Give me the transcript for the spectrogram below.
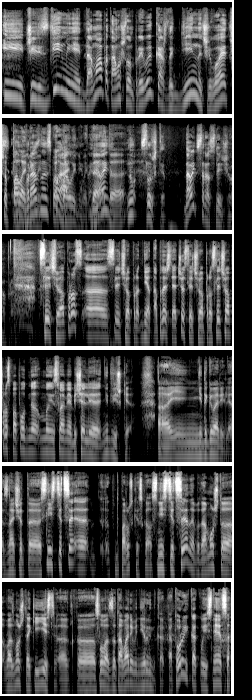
И через день меняет дома, потому что он привык каждый день ночевать в разные спальни. да, понимаете? да. Ну, слушайте, давайте сразу следующий вопрос. Следующий вопрос. э, следующий вопрос. Нет, а подождите, а что следующий вопрос? Следующий вопрос по поводу... Мы с вами обещали недвижки. э, и не договорили. Значит, э, снизьте цены... по-русски я сказал. Снизьте цены, потому что, возможно, такие есть. э, э, слово «затоваривание рынка», который, как выясняется,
